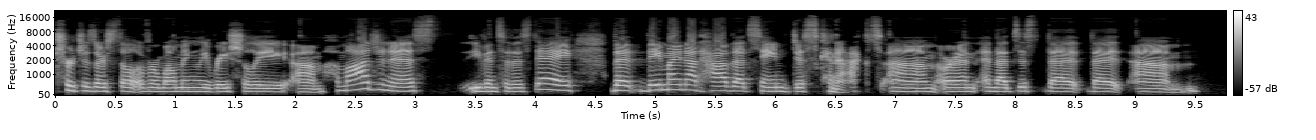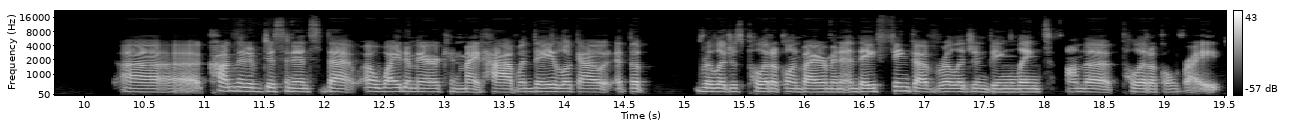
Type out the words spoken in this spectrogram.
churches are still overwhelmingly racially um, homogenous, even to this day that they might not have that same disconnect um, or and, and that dis, that that um, uh, cognitive dissonance that a white American might have when they look out at the religious political environment and they think of religion being linked on the political right.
